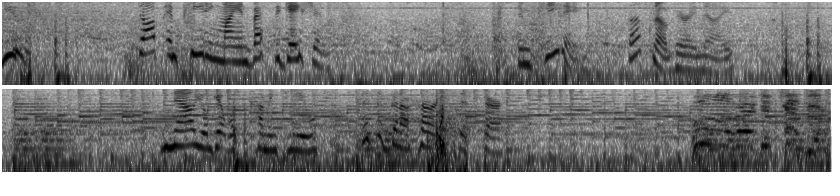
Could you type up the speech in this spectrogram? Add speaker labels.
Speaker 1: You! Stop impeding my investigation!
Speaker 2: Impeding? That's not very nice.
Speaker 1: Now you'll get what's coming to you. This is gonna hurt, sister.
Speaker 3: Who will emerge a champion?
